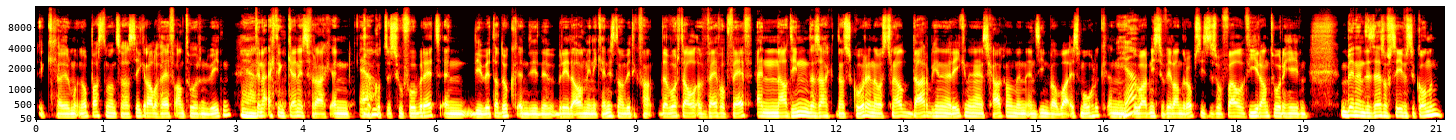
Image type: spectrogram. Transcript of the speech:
ik ga hier moeten oppassen, want ze gaat zeker alle vijf antwoorden weten. Ja. Ik vind dat echt een kennisvraag. En Ja. Jacot is goed voorbereid en die weet dat ook. En die de brede algemene kennis, dan weet ik van, dat wordt al een vijf op vijf. En nadien, dan zag ik dan scoren en dan was snel daar beginnen rekenen en schakelen en, en zien van wat is mogelijk. En er waren niet zoveel andere opties. Dus ofwel vier antwoorden geven binnen de zes of zeven seconden.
